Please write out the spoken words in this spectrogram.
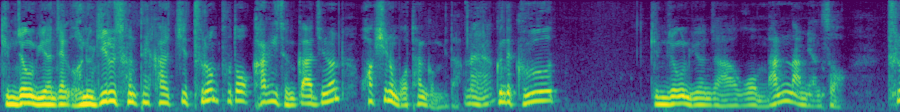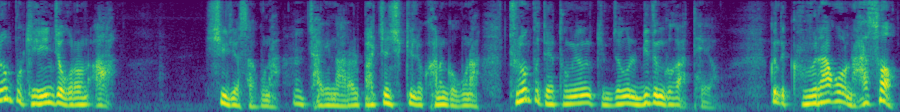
김정은 위원장이 어느 길을 선택할지 트럼프도 가기 전까지는 확신을 못한 겁니다. 네. 근데 그 김정은 위원장하고 만나면서 트럼프 개인적으로는 아 시리아사구나 음. 자기 나라를 발전시키려고 하는 거구나 트럼프 대통령은 김정은을 믿은 것 같아요. 근데 그러고 나서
